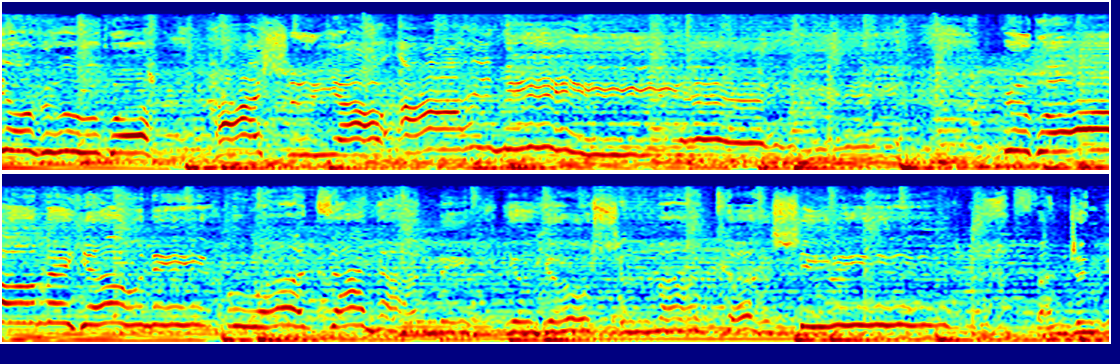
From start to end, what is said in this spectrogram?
有如果，还是要爱你。如果没有你，我在哪里？又有什么可惜？反正一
